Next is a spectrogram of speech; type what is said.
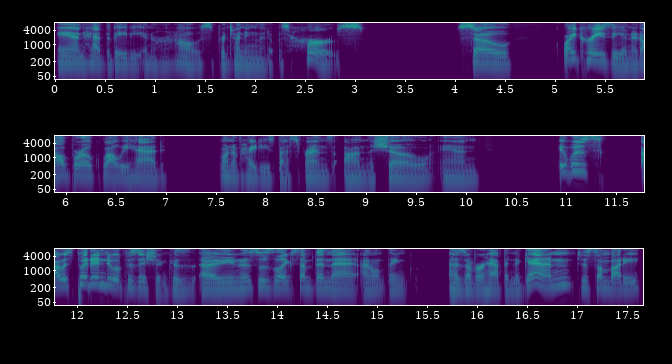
and had the baby in her house, pretending that it was hers. So quite crazy. And it all broke while we had one of Heidi's best friends on the show. And it was, I was put into a position because I mean, this was like something that I don't think has ever happened again to somebody.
